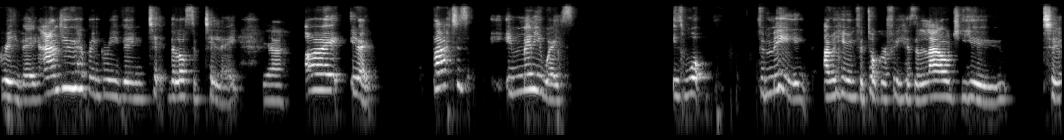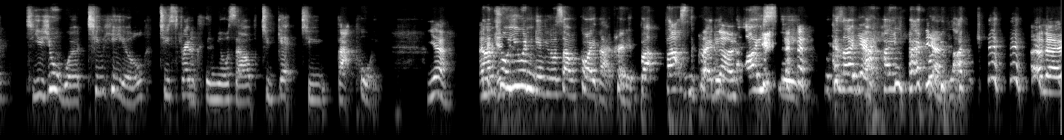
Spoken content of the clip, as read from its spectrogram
grieving, and you have been grieving t- the loss of Tilly. yeah, I, you know, that is in many ways is what for me I'm hearing photography has allowed you to to use your word to heal to strengthen yourself to get to that point yeah. and I'm sure you wouldn't give yourself quite that credit but that's the credit No. that I see because I know Yeah. I know Yeah. like I know.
